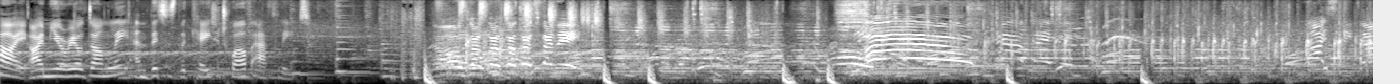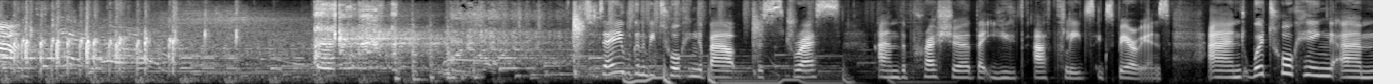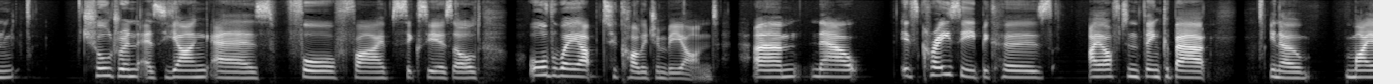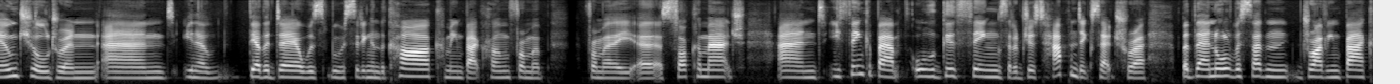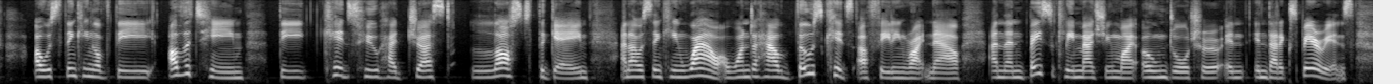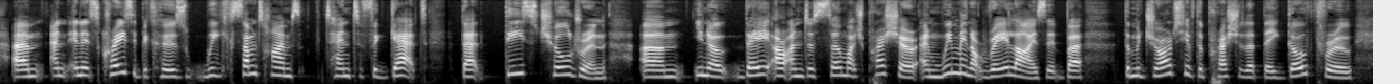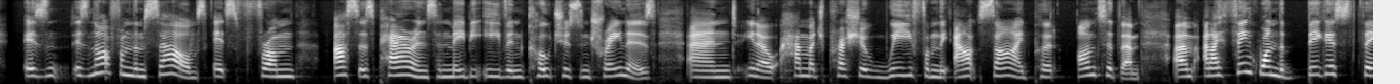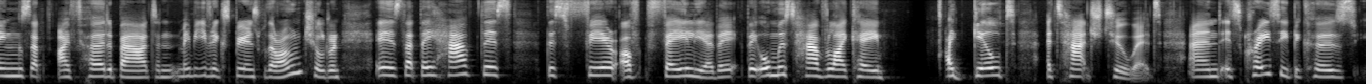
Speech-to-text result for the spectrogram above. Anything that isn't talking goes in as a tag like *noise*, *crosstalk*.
Hi, I'm Muriel Donnelly, and this is the K 12 athlete. Oh, go, go, go, go, Sunny! Oh, Nicely done! Today, we're going to be talking about the stress and the pressure that youth athletes experience. And we're talking um, children as young as four, five, six years old, all the way up to college and beyond. Um, now, it's crazy because I often think about, you know, my own children, and you know, the other day I was we were sitting in the car coming back home from a from a, a soccer match, and you think about all the good things that have just happened, etc. But then all of a sudden, driving back, I was thinking of the other team, the kids who had just lost the game. And I was thinking, wow, I wonder how those kids are feeling right now. And then basically imagining my own daughter in, in that experience. Um, and, and it's crazy because we sometimes tend to forget that these children, um, you know, they are under so much pressure and we may not realize it, but the majority of the pressure that they go through is is not from themselves. It's from us as parents and maybe even coaches and trainers and you know how much pressure we from the outside put onto them. Um, and i think one of the biggest things that i've heard about and maybe even experienced with our own children is that they have this this fear of failure. They they almost have like a a guilt attached to it. And it's crazy because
